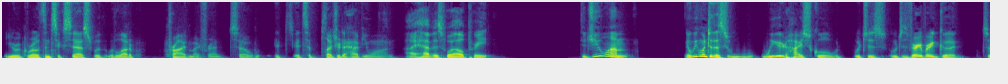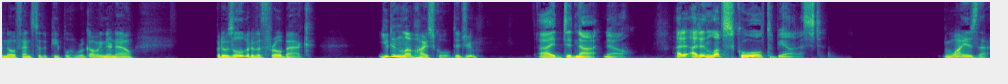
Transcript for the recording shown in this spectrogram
your growth and success with with a lot of pride, my friend. So it's it's a pleasure to have you on. I have as well, Preet. Did you um? We went to this weird high school, which is which is very very good. So no offense to the people who are going there now, but it was a little bit of a throwback. You didn't love high school, did you? I did not. No, I, I didn't love school, to be honest. Why is that?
